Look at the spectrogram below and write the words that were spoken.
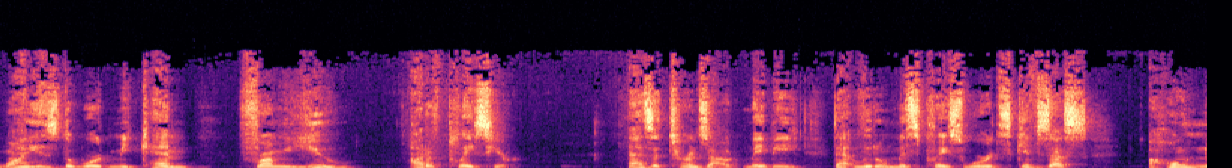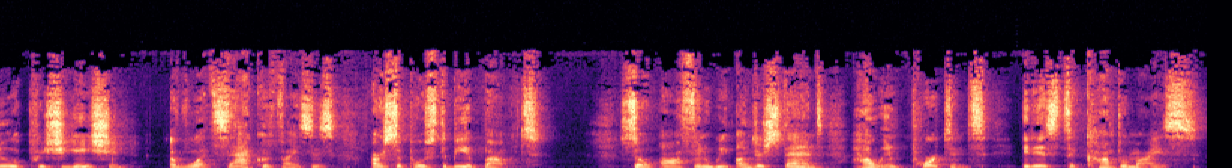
Why is the word mikem from you out of place here? As it turns out, maybe that little misplaced words gives us a whole new appreciation of what sacrifices are supposed to be about. So often we understand how important it is to compromise,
